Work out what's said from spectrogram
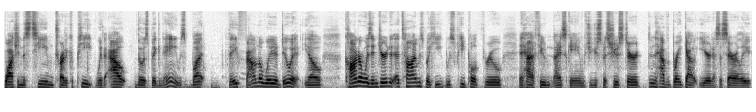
watching this team try to compete without those big names, but they found a way to do it. You know, Conner was injured at times, but he was he pulled through and had a few nice games. Juju Smith Schuster didn't have a breakout year necessarily,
